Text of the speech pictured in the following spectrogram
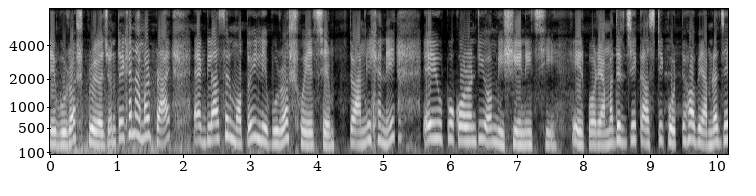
লেবুর রস প্রয়োজন। তো এখানে আমার প্রায় এক গ্লাসের মতোই লেবুর রস হয়েছে। তো আমি এখানে এই উপকরণটিও মিশিয়ে নিচ্ছি। এরপরে আমাদের যে কাজটি করতে হবে, আমরা যে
